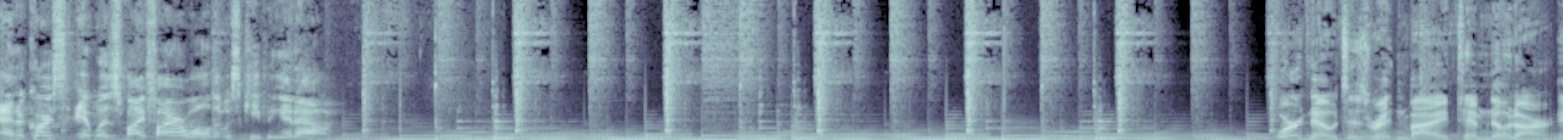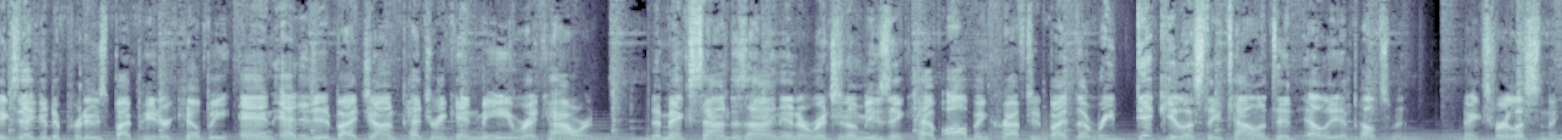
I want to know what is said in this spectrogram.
And of course, it was my firewall that was keeping it out. Word Notes is written by Tim Nodar, executive produced by Peter Kilpe, and edited by John Petrick and me, Rick Howard. The mix, sound design, and original music have all been crafted by the ridiculously talented Elliot Peltzman. Thanks for listening.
